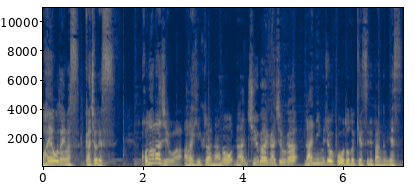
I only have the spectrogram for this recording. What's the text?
おはようございます。ガチョウです。このラジオはアラヒフランナーのランチューバーガチョウがランニング情報をお届けする番組です。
